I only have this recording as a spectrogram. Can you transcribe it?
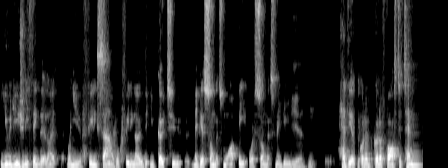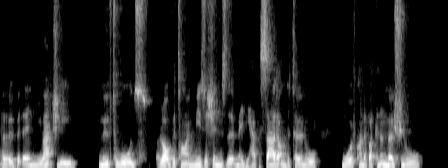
you would usually think that like when you're feeling sad or feeling low that you go to maybe a song that's more upbeat or a song that's maybe yeah heavier got a got a faster tempo but then you actually move towards a lot of the time musicians that maybe have a sadder undertone or more of kind of like an emotional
